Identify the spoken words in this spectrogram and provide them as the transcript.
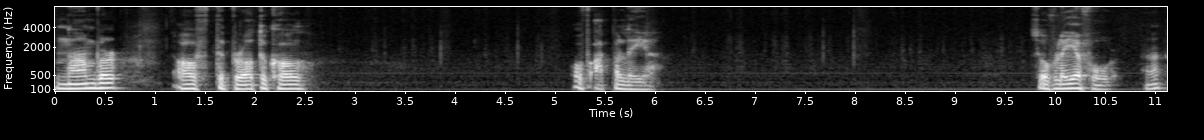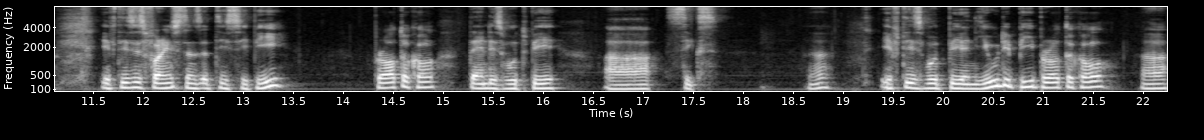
number of the protocol of upper layer. So of layer 4. Huh? If this is for instance a TCP protocol, then this would be uh, 6. Uh, if this would be an UDP protocol, uh,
